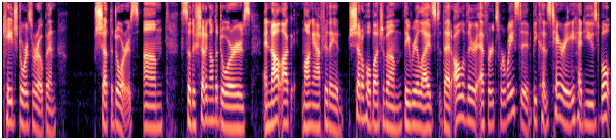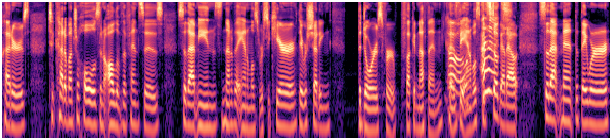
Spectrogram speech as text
cage doors are open. Shut the doors. Um, so they're shutting all the doors, and not long, long after they had shut a whole bunch of them, they realized that all of their efforts were wasted because Terry had used bolt cutters to cut a bunch of holes in all of the fences. So that means none of the animals were secure. They were shutting the doors for fucking nothing because the Oh. animals could still get out. So that meant that they were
